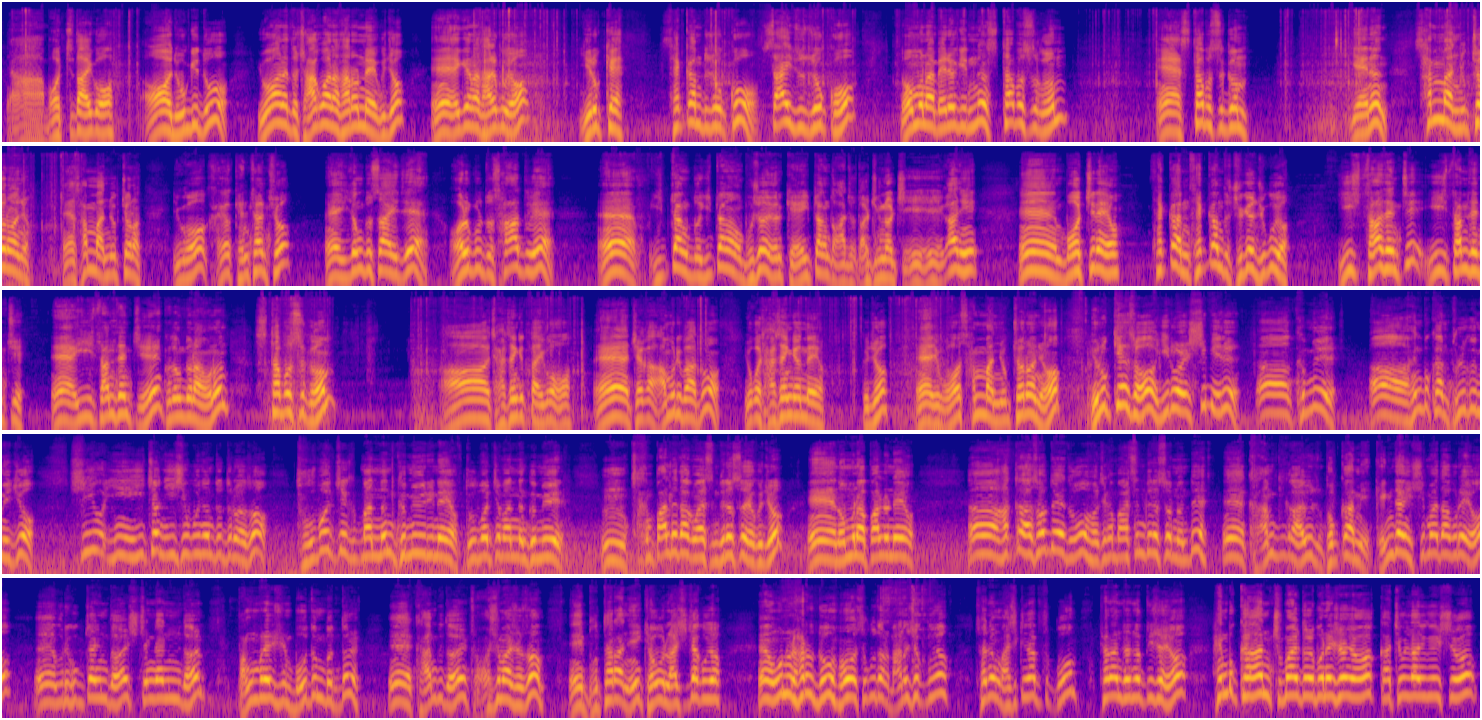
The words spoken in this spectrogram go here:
야, 멋지다 이거. 어, 여기도 요 안에도 자구 하나 달았네요. 그죠? 예, 애기 하나 달고요. 이렇게 색감도 좋고 사이즈도 좋고 너무나 매력 있는 스타버스 금. 예, 스타버스 금. 얘는 36,000원이요. 예, 36,000원. 이거 가격 괜찮죠? 예, 이 정도 사이즈에 얼굴도 사두에 예, 입장도 입장 한번 보셔요. 이렇게 입장도 아주 널찍널찍하니 예, 멋지네요. 색감 색감도 죽여주고요. 24cm, 23cm, 예, 23cm 그 정도 나오는 스타버스 금. 아, 잘생겼다 이거. 예, 제가 아무리 봐도 이거 잘생겼네요. 그죠? 예, 이거 36,000원이요. 이렇게 해서 1월 10일 어, 금요일 어, 행복한 불금이죠. 2025년도 들어서 두 번째 맞는 금요일이네요. 두 번째 맞는 금요일. 음, 참 빠르다고 말씀드렸어요. 그죠? 예, 너무나 빠르네요. 아, 아까 서두에도 제가 말씀드렸었는데, 예, 감기가 요즘 독감이 굉장히 심하다고 그래요. 예, 우리 국장님들, 시청자님들, 방문해주신 모든 분들, 예, 감기들 조심하셔서, 예, 무탈하니 겨울 나시자고요. 예, 오늘 하루도 어, 수고들 많으셨고요. 저녁 맛있게 잡수고, 편한 저녁 드셔요. 행복한 주말들 보내셔요. 같이 올다니고 계시죠.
